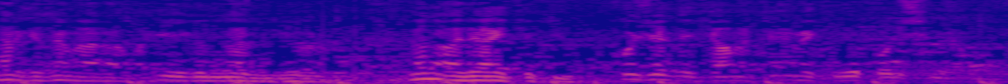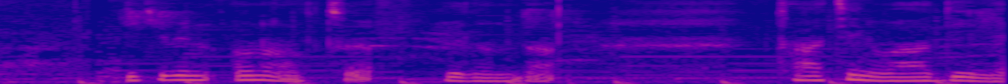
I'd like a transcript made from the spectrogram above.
Herkese merhaba, iyi günler diliyorum. Ben Ali Aytekin, Kocaeli İkametli Emekli Polis Memuru. 2016 yılında tatil vaadiyle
